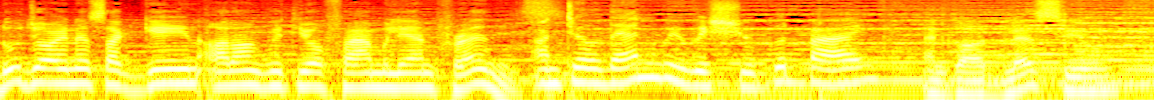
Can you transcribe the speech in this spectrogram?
Do join us again along with your family and friends. Until then, we wish you goodbye. and God bless you.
